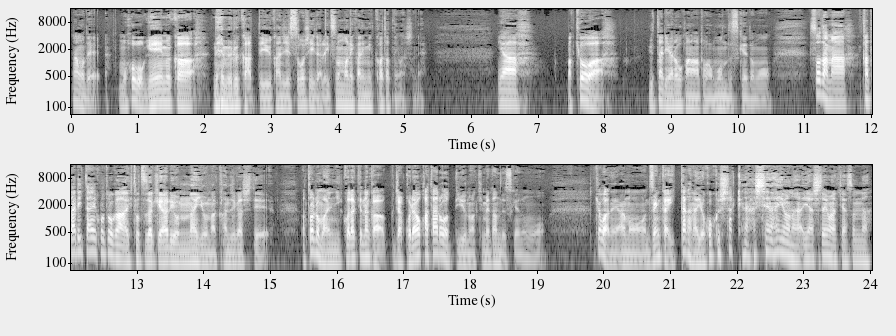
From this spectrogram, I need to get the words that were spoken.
なので、もうほぼゲームか、眠るかっていう感じで過ごしていたらいつの間にかに3日経っていましたね。いやー、まあ、今日は、ゆったりやろうかなとは思うんですけれども、そうだな、語りたいことが一つだけあるようなないような感じがして、撮る前に一個だけなんか、じゃあこれを語ろうっていうのは決めたんですけども、今日はね、あの、前回言ったかな？予告したっけな？してないような、いや、したような気がすんな。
